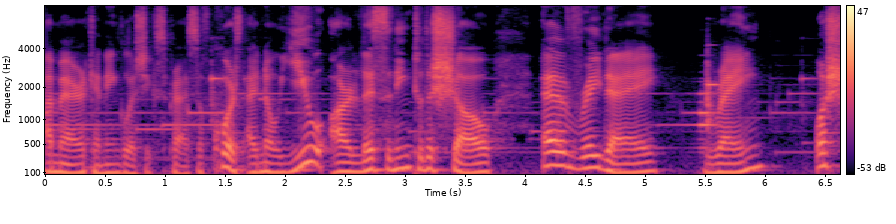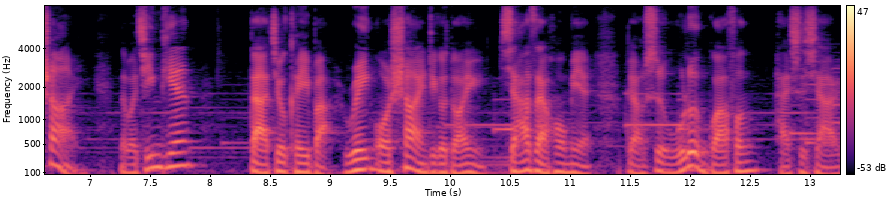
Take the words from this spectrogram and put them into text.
American English Express. Of course, I know you are listening to the show. Every day, rain or shine。那么今天大家就可以把 rain or shine 这个短语加在后面，表示无论刮风还是下雨。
